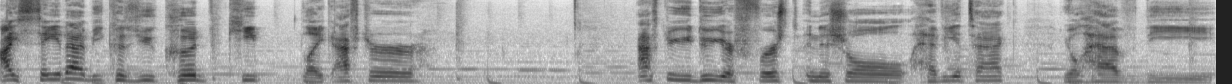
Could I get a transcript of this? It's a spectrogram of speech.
I say that because you could keep, like, after after you do your first initial heavy attack, you'll have the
